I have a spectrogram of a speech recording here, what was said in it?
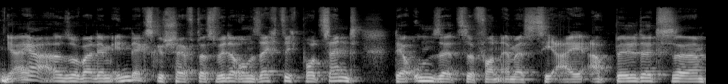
Ja, ja, also bei dem Indexgeschäft, das wiederum 60 Prozent der Umsätze von MSCI abbildet, äh,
